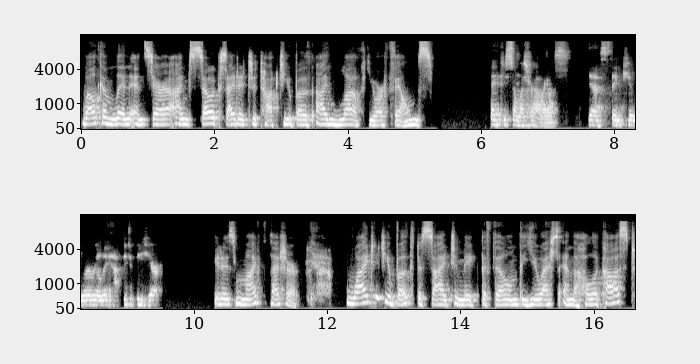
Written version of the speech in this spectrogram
Welcome, Lynn and Sarah. I'm so excited to talk to you both. I love your films. Thank you so much for having us. Yes, thank you. We're really happy to be here. It is my pleasure. Why did you both decide to make the film The US and the Holocaust?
